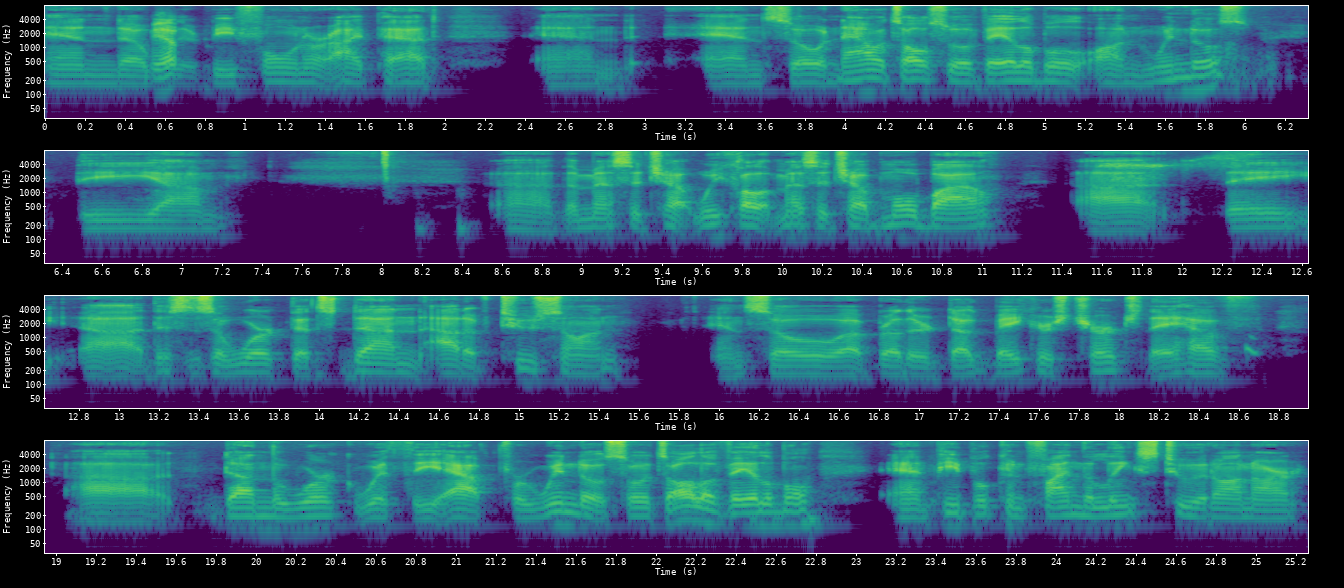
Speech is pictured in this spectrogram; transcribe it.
and uh, whether it be phone or iPad, and and so now it's also available on Windows. The um, uh, the Message Hub we call it Message Hub Mobile. They uh, this is a work that's done out of Tucson, and so uh, Brother Doug Baker's church they have uh, done the work with the app for Windows, so it's all available and people can find the links to it on our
